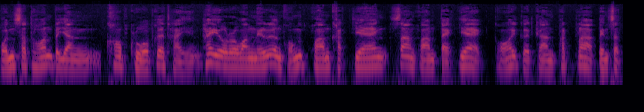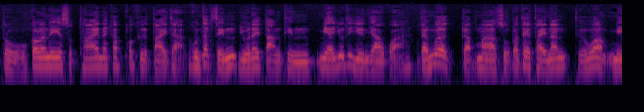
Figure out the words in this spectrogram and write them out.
ผลสะท้อนไปยังครอบครัวเพื่อไทย ให้ระวังในเรื่องของความขัดแย้ง สร้างความแตกแยกขอให้เกิดการพัดพรากเป็นศัตรู กรณีสุดท้ายนะครับก็คือตายจากคุณทักษิณอยู่ในต่างถิ่น มีอายุที่ยืนยาวกว่า แต่เมื่อกลับมาสู่ประเทศไทยนั้น ถือว่ามี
